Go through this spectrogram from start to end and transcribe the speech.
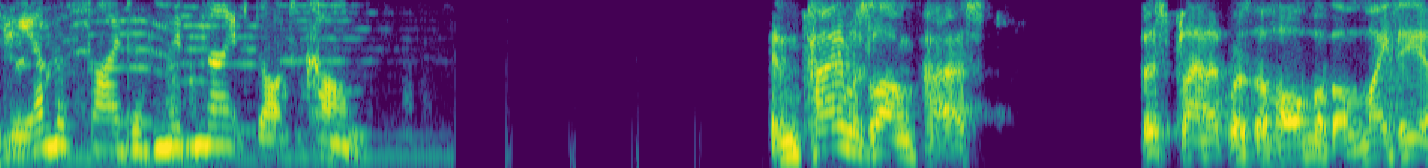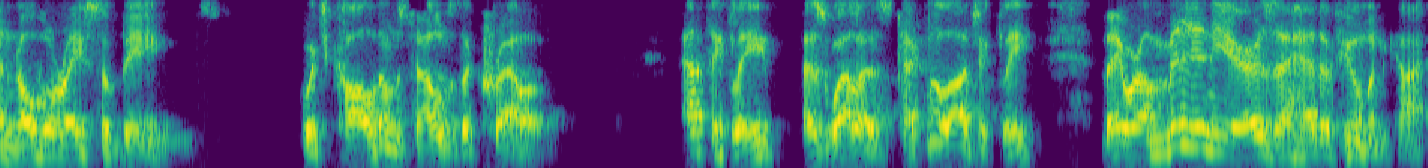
The other side of midnight.com. In times long past, this planet was the home of a mighty and noble race of beings, which called themselves the Krell. Ethically, as well as technologically, they were a million years ahead of humankind.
